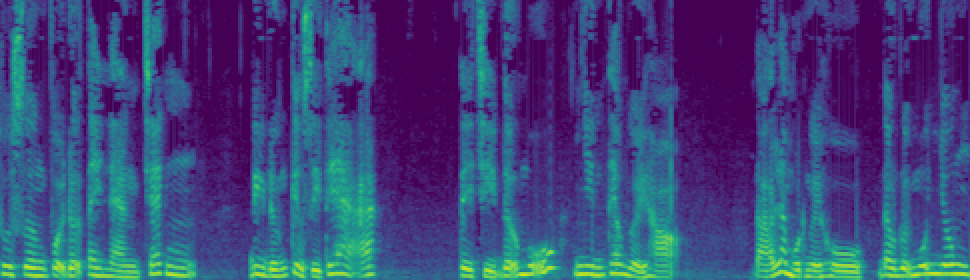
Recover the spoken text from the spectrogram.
Thu Sương vội đỡ tay nàng trách Đi đứng kiểu gì thế hả? Tề chỉ đỡ mũ, nhìn theo người họ. Đó là một người hồ, đầu đội mũ nhung,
